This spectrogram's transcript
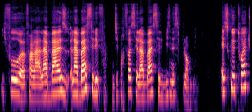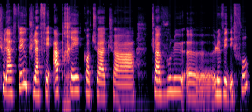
il faut, enfin, la, la, base, la base, c'est les, on dit parfois c'est la base, c'est le business plan. Est-ce que toi, tu l'as fait ou tu l'as fait après quand tu as, tu as, tu as voulu euh, lever des fonds?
